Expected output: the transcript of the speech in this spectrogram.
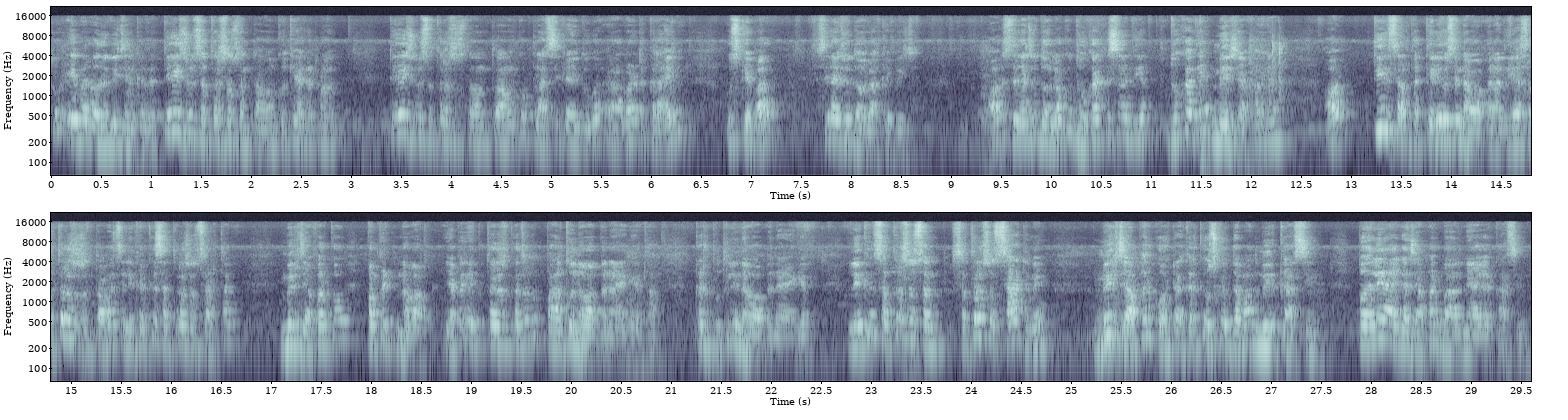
तो एक बार और रिविजन करते तेईस जून सत्रह को क्या घटना तेईस जून सत्रह को प्लासी का युद्ध हुआ रॉबर्ट क्लाइव उसके बाद सिराजुद्दौला के बीच। और सिराजुद्दौला को धोखा किसने दिया? धोखा दिया मीर जाफ़र ने। और तीन साल तक के लिए उसे नवाब बना दिया। सत्रह सौ सत्तावन से लेकर के सत्रह सौ साठ तक मीर जाफ़र को पपिट नवाब, या फिर एक तरह से तो पालतू नवाब बनाया गया था, कठपुतली नवाब बनाया गया। लेकिन सत्रह सौ में मीर जाफ़र को हटा करके उसके दबाद मीर कासिम, पहले आएगा जाफ़र, बाद में आएगा कासिम।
